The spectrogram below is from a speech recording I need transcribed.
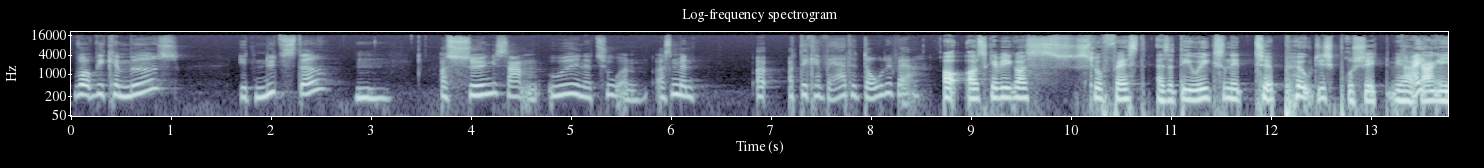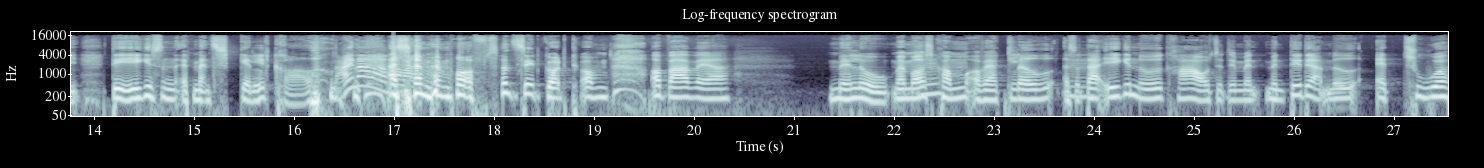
hvor vi kan mødes et nyt sted Mm. og synge sammen ude i naturen. Og simpelthen og, og det kan være det dårligt vejr. Og, og skal vi ikke også slå fast, altså det er jo ikke sådan et terapeutisk projekt, vi har Nej. gang i. Det er ikke sådan, at man skal græde. Nej, nej, nej, nej. altså man må sådan set godt komme og bare være mellow. Man må mm. også komme og være glad. Altså mm. der er ikke noget krav til det, men, men det der med at ture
